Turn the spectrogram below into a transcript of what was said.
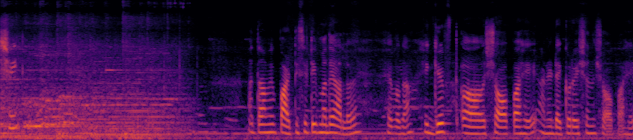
अश्वी आता आम्ही पार्टी सिटीमध्ये आलो आहे हे बघा हे गिफ्ट शॉप आहे आणि डेकोरेशन शॉप आहे.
